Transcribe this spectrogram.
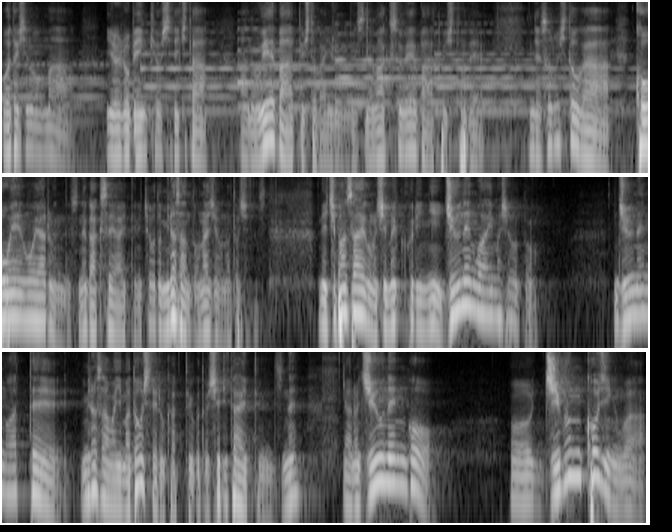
私のまあいろいろ勉強してきたあのウェーバーという人がいるんですね。マックス・ウェーバーという人で。でその人が講演をやるんですね。学生相手に。ちょうど皆さんと同じような年です。で一番最後の締めくくりに10年後会いましょうと。10年後会って皆さんは今どうしているかということを知りたいというんですね。あの10年後自分個人は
